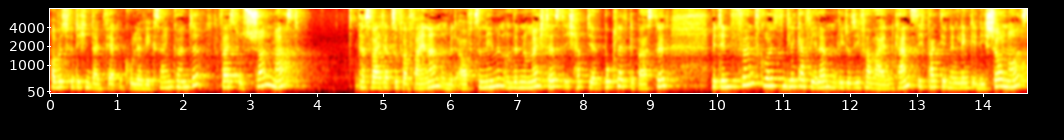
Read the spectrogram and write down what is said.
ob es für dich und dein Pferd ein cooler Weg sein könnte. Falls du es schon machst, das weiter zu verfeinern und mit aufzunehmen. Und wenn du möchtest, ich habe dir ein Booklet gebastelt mit den fünf größten Klickerfehlern und wie du sie vermeiden kannst. Ich packe dir den Link in die Show Notes.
